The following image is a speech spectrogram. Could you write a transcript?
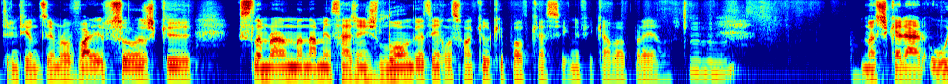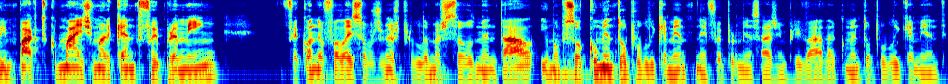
31 de dezembro houve várias pessoas que, que se lembraram de mandar mensagens longas em relação àquilo que o podcast significava para elas. Uhum. Mas se calhar o impacto que mais marcante foi para mim foi quando eu falei sobre os meus problemas de saúde mental e uma pessoa comentou publicamente, nem foi por mensagem privada, comentou publicamente.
